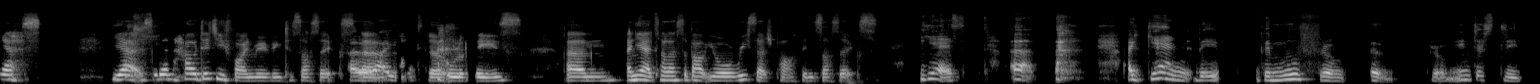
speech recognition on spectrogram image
Yes. Yeah. So then how did you find moving to Sussex All um, right. after all of these? Um, and yeah, tell us about your research path in Sussex. yes uh, again the the move from uh, from industry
